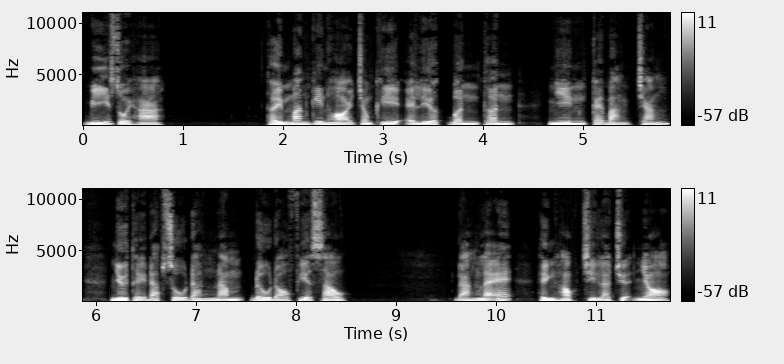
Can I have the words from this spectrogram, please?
bí rồi hả? Thầy Mangin hỏi trong khi Elliot bần thần nhìn cái bảng trắng như thể đáp số đang nằm đâu đó phía sau. Đáng lẽ hình học chỉ là chuyện nhỏ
